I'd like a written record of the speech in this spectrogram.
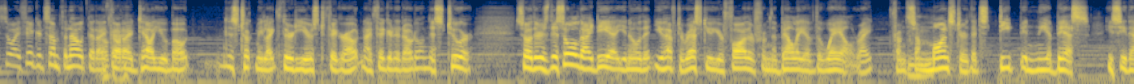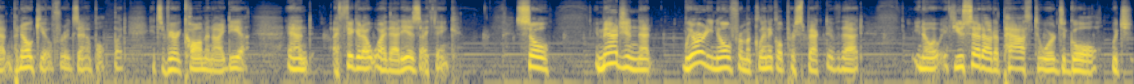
So I figured something out that I okay. thought I'd tell you about. This took me like 30 years to figure out, and I figured it out on this tour. So there's this old idea, you know, that you have to rescue your father from the belly of the whale, right? From some mm-hmm. monster that's deep in the abyss. You see that in Pinocchio, for example, but it's a very common idea. And I figured out why that is, I think. So imagine that we already know from a clinical perspective that, you know, if you set out a path towards a goal, which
